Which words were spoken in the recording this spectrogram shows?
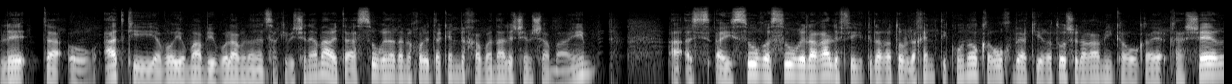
לטהור. עד כי יבוא יומה ויבולע מן הנצח. כפי שנאמר, את האסור אין אדם יכול לתקן בכוונה לשם שמיים. האיסור אסור אל הרע לפי הגדרתו, ולכן תיקונו כרוך בעקירתו של הרע מעיקרו. כאשר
